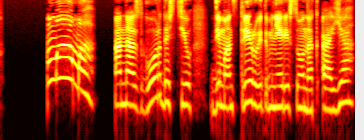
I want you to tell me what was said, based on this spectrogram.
«Мама!» Она с гордостью демонстрирует мне рисунок, а я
